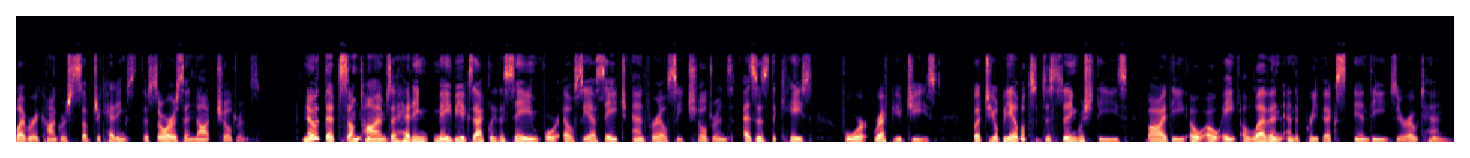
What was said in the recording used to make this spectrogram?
Library of Congress subject headings thesaurus and not children's. Note that sometimes a heading may be exactly the same for LCSH and for LC Children's, as is the case for refugees, but you'll be able to distinguish these by the 00811 and the prefix in the 010.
